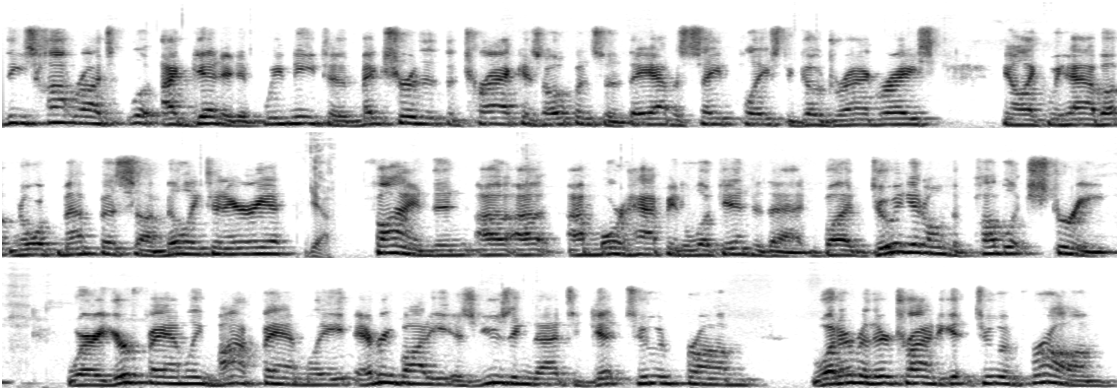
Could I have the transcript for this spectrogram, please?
these hot rods, look, I get it. If we need to make sure that the track is open so that they have a safe place to go drag race, you know, like we have up North Memphis, uh, Millington area. Yeah. Fine, then I, I, I'm more happy to look into that. But doing it on the public street, where your family, my family, everybody is using that to get to and from whatever they're trying to get to and from,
